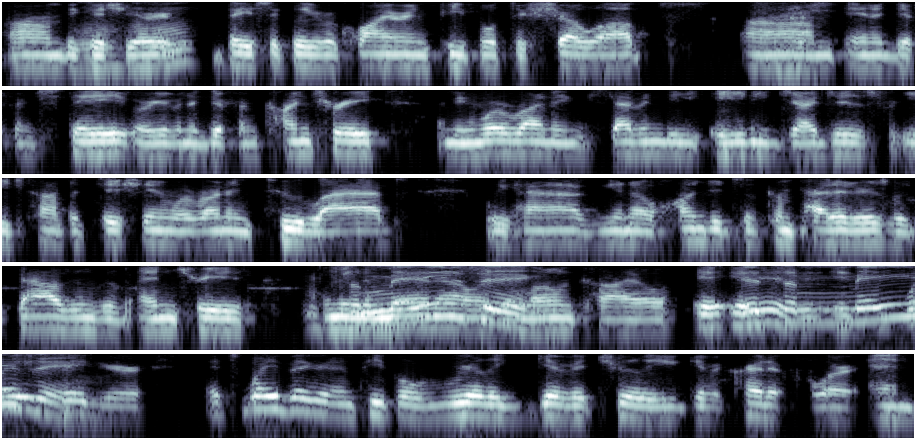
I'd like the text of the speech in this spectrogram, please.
um, because mm-hmm. you're basically requiring people to show up um, in a different state or even a different country. I mean, we're running 70, 80 judges for each competition. We're running two labs. We have, you know, hundreds of competitors with thousands of entries. It's I mean, amazing. alone, Kyle. It, it it's is. amazing. It's way bigger. It's way bigger than people really give it, truly give it credit for. And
